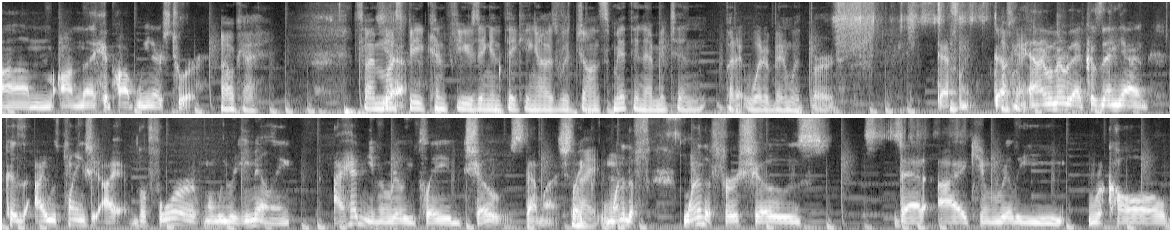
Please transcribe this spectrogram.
um, on the Hip Hop Wieners tour. Okay. So I must Yeah. be confusing and thinking I was with John Smith in Edmonton, but it would have been with Bird. Definitely, definitely. Okay. And I remember that because then, yeah, because I was playing. sh- I before when we were emailing, I hadn't even really played shows that much. Like Right. one of the f- one of the first shows that I can really recall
